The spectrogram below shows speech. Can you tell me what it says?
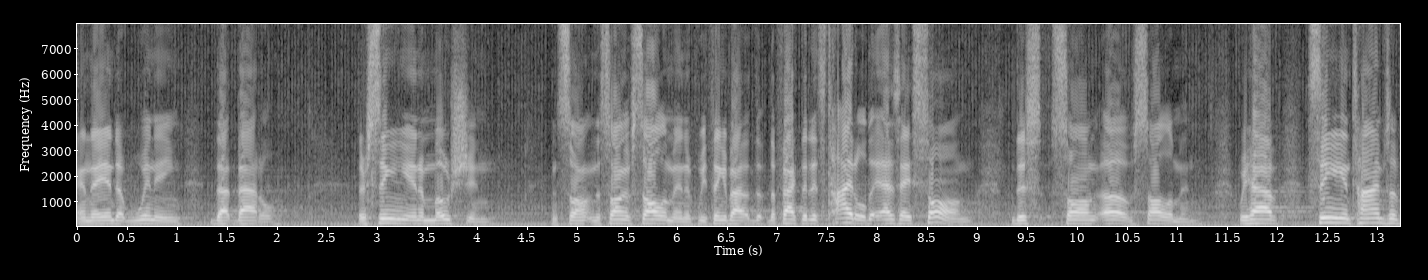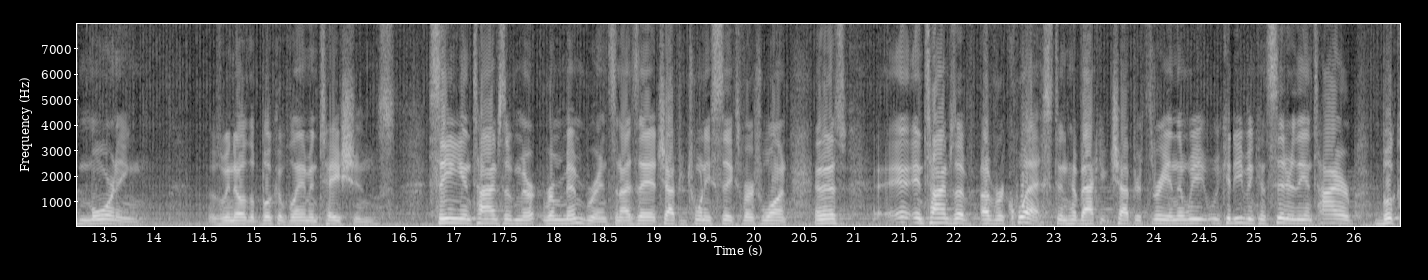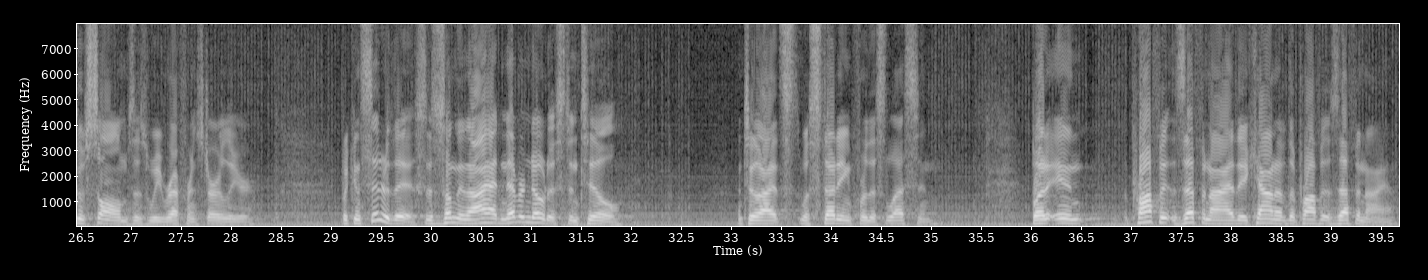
and they end up winning that battle. They're singing in emotion in, song, the Song of Solomon, if we think about the, the fact that it's titled as a song, this Song of Solomon, we have singing in times of mourning, as we know the book of Lamentations, singing in times of remembrance in Isaiah chapter 26, verse 1, and then it's in times of, of request in Habakkuk chapter 3, and then we, we could even consider the entire book of Psalms as we referenced earlier. But consider this. This is something that I had never noticed until until I was studying for this lesson. But in the prophet Zephaniah, the account of the prophet Zephaniah,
